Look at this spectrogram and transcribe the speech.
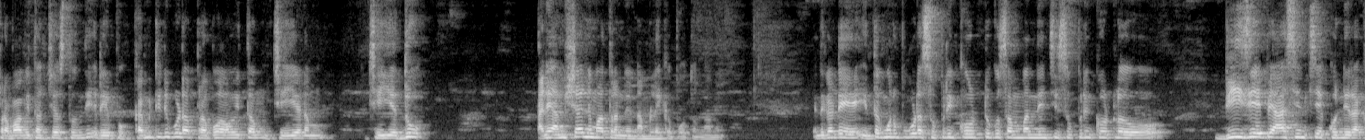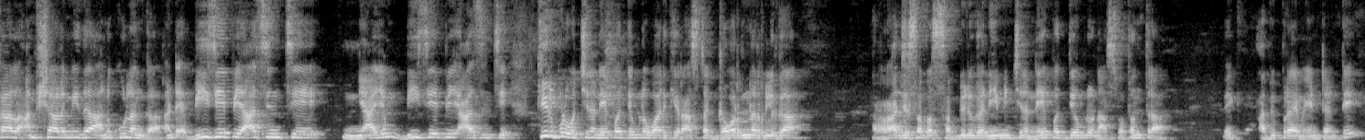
ప్రభావితం చేస్తుంది. రేపు కమిటీని కూడా ప్రభావితం చేయడం చేయదు అనే అంశాన్ని మాత్రం నేను నమ్మలేకపోతున్నాను. ఎందుకంటే ఇంతకు మునుపు కూడా సుప్రీంకోర్టుకు సంబంధించి సుప్రీంకోర్టులో బీజేపీ ఆశించే కొన్ని రకాల అంశాల మీద అనుకూలంగా అంటే బీజేపీ ఆశించే న్యాయం బీజేపీ ఆశించే తీర్పులు వచ్చిన నేపథ్యంలో వారికి రాష్ట్ర గవర్నర్లుగా రాజ్యసభ సభ్యులుగా నియమించిన నేపథ్యంలో నా స్వతంత్ర అభిప్రాయం ఏంటంటే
